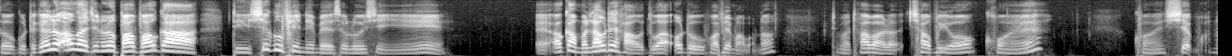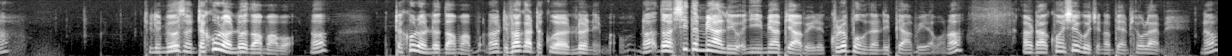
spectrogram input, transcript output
တော့ခုတကယ်လို့အောက်ကကျွန်တော်တို့ဘောက်ဘောက်ကဒီ၈ခုဖြစ်နေမယ်ဆိုလို့ရှိရင် အဲအောက်ကမလောက်တဲ့ဟာကို तू က auto ဟောဖြစ်မှာပေါ့နော်ဒီမှာထားပါတော့6ပြီးတော့ခွန်ခွန်8ပေါ့နော်ဒီလိုမျိုးဆိုရင်တစ်ခုတော့လွတ်သွားမှာပေါ့နော်တစ်ခုတော့လွတ်သွားမှာပေါ့နော်ဒီဘက်ကတစ်ခုတော့လွတ်နေမှာပေါ့နော်သူကရှိသမျှလေးကိုအညီအမျှပြပေးတယ် group ပုံစံလေးပြပေးတာပေါ့နော်အဲ့တော့ဒါခွန်8ကိုကျွန်တော်ပြန်ဖြုတ်လိုက်မယ်နော်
